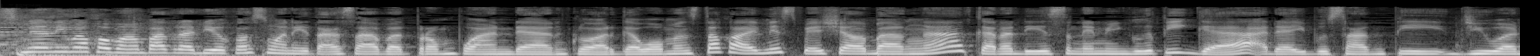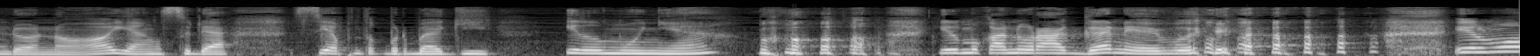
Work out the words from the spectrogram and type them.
95,4 Radio Kosmonita sahabat perempuan dan keluarga Woman Stock kali ini spesial banget karena di Senin minggu ketiga ada Ibu Santi Jiwandono yang sudah siap untuk berbagi ilmunya, ilmu kanuragan ya ibu. ilmu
